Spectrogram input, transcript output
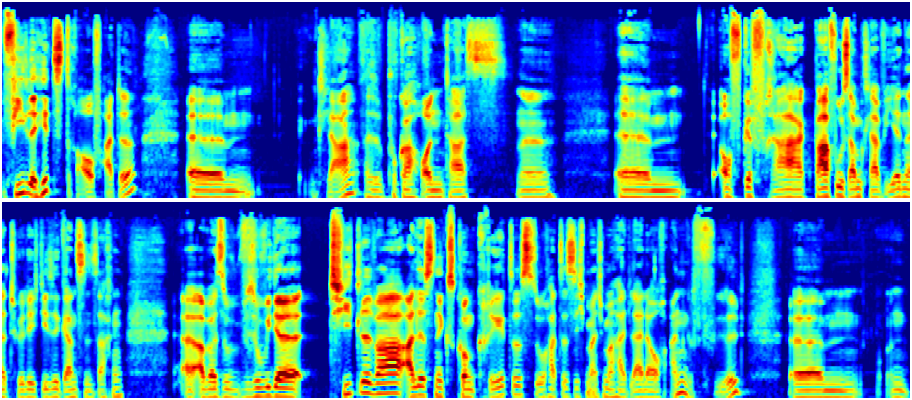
viele Hits drauf hatte. Ähm, klar, also Pocahontas, ne? ähm, oft gefragt, Barfuß am Klavier natürlich, diese ganzen Sachen. Äh, aber so, so wie der Titel war, alles nichts Konkretes. So hat es sich manchmal halt leider auch angefühlt. Ähm, und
